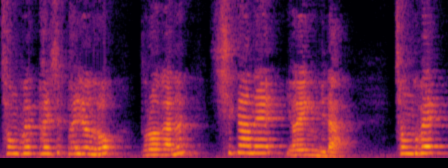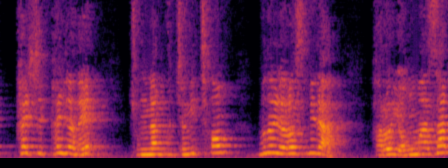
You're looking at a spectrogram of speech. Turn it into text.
1988년으로 돌아가는 시간의 여행입니다. 1988년에 중랑구청이 처음 문을 열었습니다. 바로 용마산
